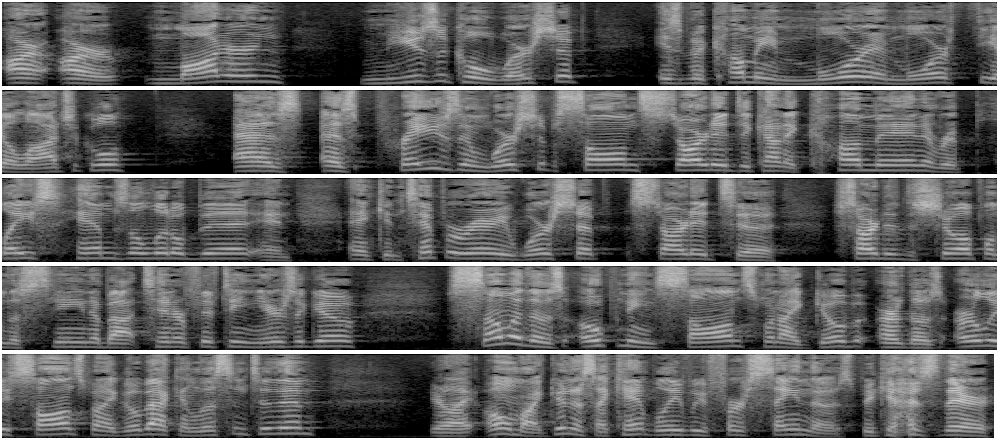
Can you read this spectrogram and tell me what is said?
our, our modern musical worship is becoming more and more theological as, as praise and worship songs started to kind of come in and replace hymns a little bit, and, and contemporary worship started to, started to show up on the scene about 10 or 15 years ago, some of those opening songs, when I go, or those early songs, when I go back and listen to them, you're like, oh my goodness, I can't believe we first sang those because there,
